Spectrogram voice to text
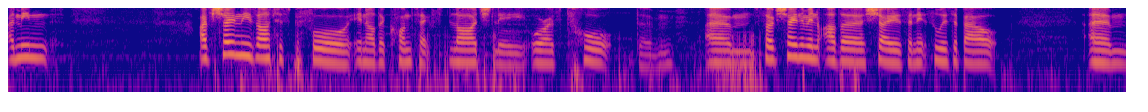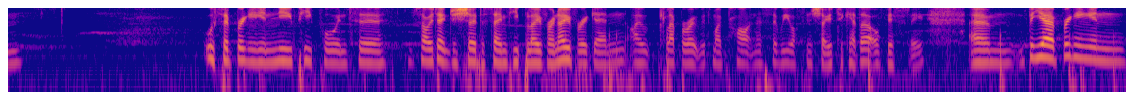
I mean, I've shown these artists before in other contexts, largely, or I've taught them. Um, so I've shown them in other shows, and it's always about um, also bringing in new people into. So I don't just show the same people over and over again. I collaborate with my partner, so we often show together, obviously. Um, but yeah, bringing in.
